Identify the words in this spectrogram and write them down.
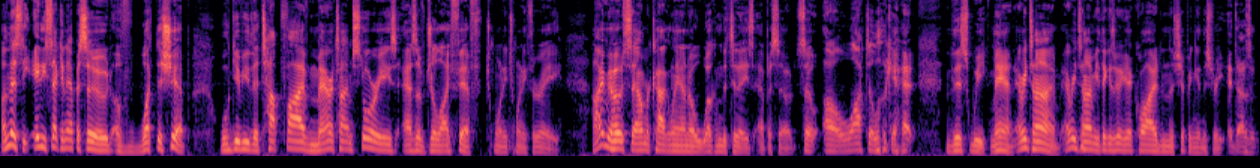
On this, the 82nd episode of What the Ship, we'll give you the top five maritime stories as of July 5th, 2023. I'm your host, Sal Mercogliano. Welcome to today's episode. So, a lot to look at this week. Man, every time, every time you think it's going to get quiet in the shipping industry, it doesn't.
